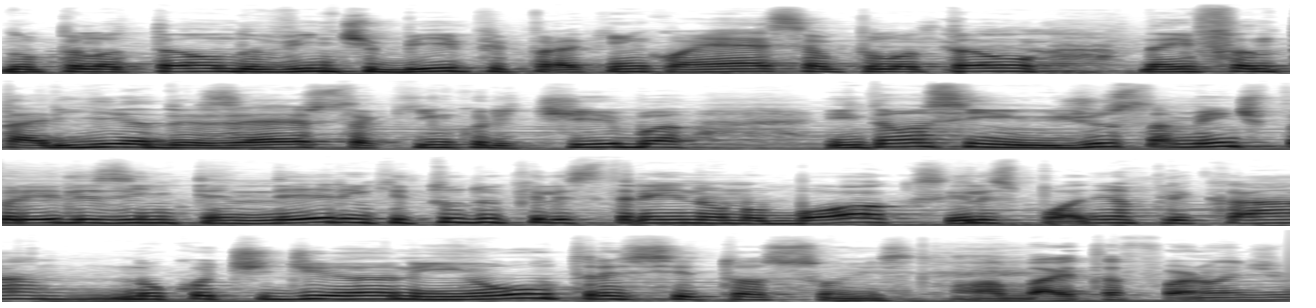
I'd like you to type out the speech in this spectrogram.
no pelotão do 20 BIP, para quem conhece, é um pelotão da infantaria do exército aqui em Curitiba. Então assim, justamente para eles entenderem que tudo que eles treinam no box, eles podem aplicar no cotidiano, em outras situações. Uma baita forma de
